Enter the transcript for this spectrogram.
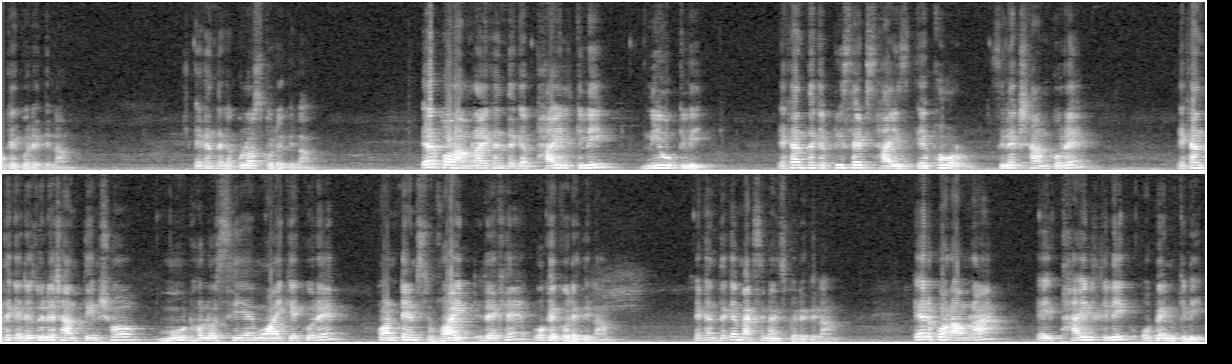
ওকে করে দিলাম। এখান থেকে ক্লোজ করে দিলাম। এরপর আমরা এখান থেকে ফাইল ক্লিক নিউ ক্লিক এখান থেকে preset size A four selection করে, এখান থেকে রেজুলেশান তিনশো, মুড হলো সিএম ওয়াইকে করে কন্টেন্টস হোয়াইট রেখে ওকে করে দিলাম। এখান থেকে ম্যাক্সিমাইজ করে দিলাম। এরপর আমরা এই ফাইল ক্লিক ওপেন ক্লিক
